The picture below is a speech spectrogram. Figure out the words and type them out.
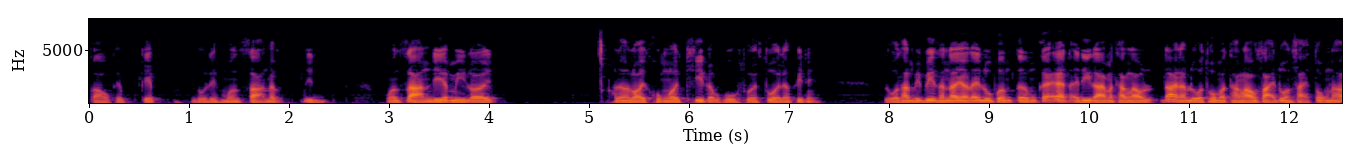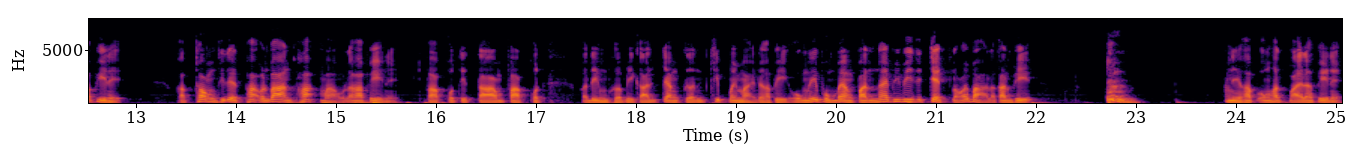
เก่าๆเก็บเก็บดูดิมวลสารแบบดีมวลสารดีมีรอยเขาเรียกรอยคงรอยขีดแบบโอ้โหสวยๆแล้วพี่นี่หรือว่าท่านพี่ๆท่านใดอยากได้รูปเพิ่มเติมก็แอดไอดีไลน์มาทางเราได้นะหรือว่าโทรมาทางเราสายด่วนสายตรงนะครับพี่นี่กับช่องทีเด็ดพระบ้านๆพระเหมานะครับพี่นี่ฝากกดติดตามฝากกดกระดิ่งเผื่อมีการแจ้งเตือนคลิปใหม่ๆด้วยครับพี่ องค์นี้ผมแบ่งปันให้พี่ๆที่เจ็ดร้อยบาทแล้วกันพี่ นี่ครับ องค์ถัดไปแล้วพี่เนี่ย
